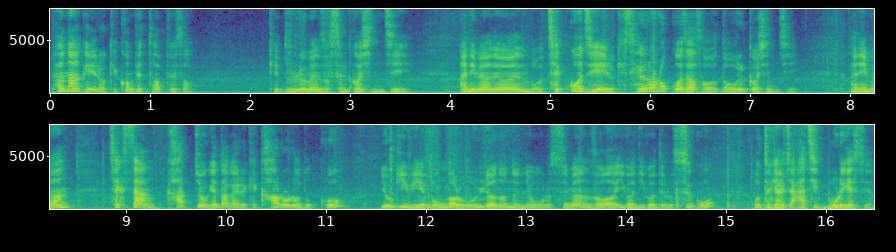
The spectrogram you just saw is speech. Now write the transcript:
편하게 이렇게 컴퓨터 앞에서 이렇게 누르면서 쓸 것인지 아니면은 뭐 책꽂이에 이렇게 세로로 꽂아서 넣을 것인지 아니면 책상 가 쪽에다가 이렇게 가로로 놓고 여기 위에 뭔가를 올려놓는 용으로 쓰면서 이건 이거대로 쓰고 어떻게 할지 아직 모르겠어요.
